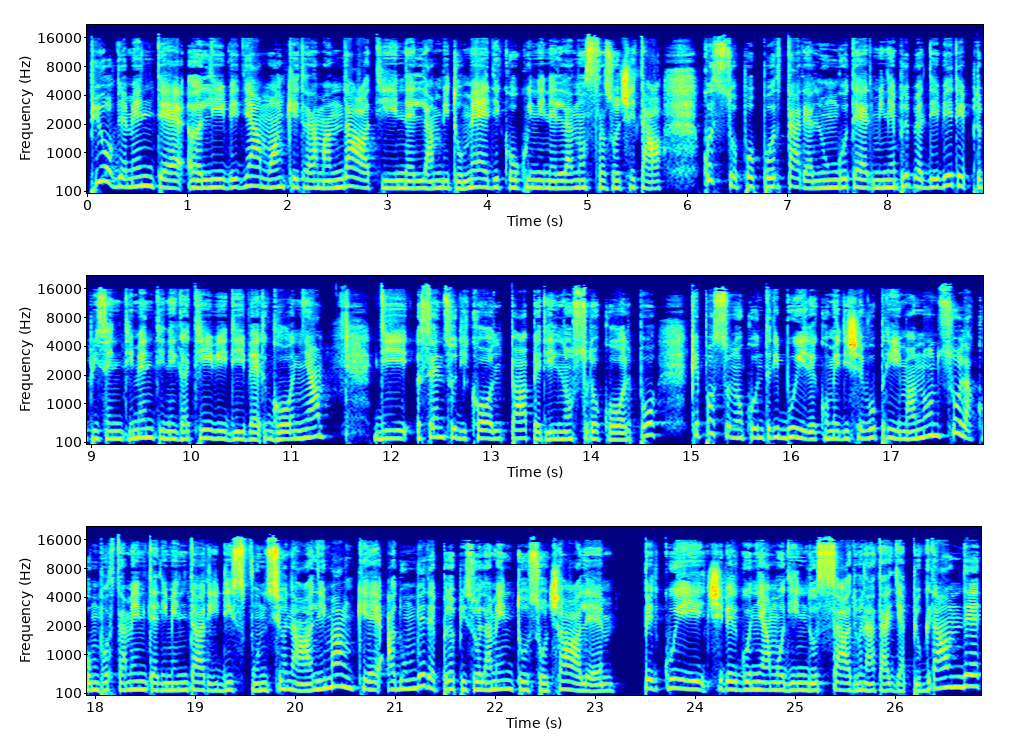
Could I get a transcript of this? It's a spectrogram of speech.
più ovviamente eh, li vediamo anche tramandati nell'ambito medico, quindi nella nostra società, questo può portare a lungo termine proprio a dei veri e propri sentimenti negativi di vergogna, di senso di colpa per il nostro corpo, che possono contribuire, come dicevo prima, non solo a comportamenti alimentari disfunzionali, ma anche ad un vero e proprio isolamento sociale per cui ci vergogniamo di indossare una taglia più grande,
